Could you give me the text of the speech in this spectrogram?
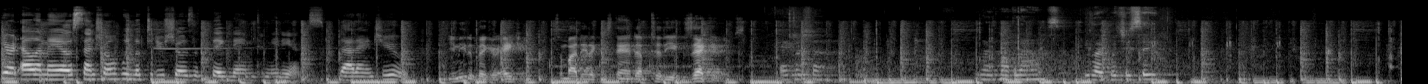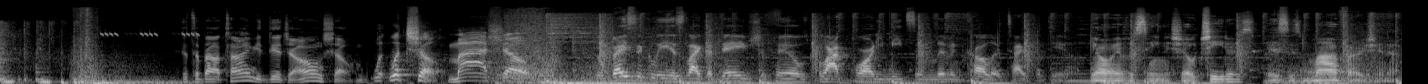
Here at LMAO Central, we look to do shows with big name comedians. That ain't you. You need a bigger agent, somebody that can stand up to the executives. Hey, Krisha. You like my blouse? You like what you see? It's about time you did your own show. What, what show? My show. So basically, it's like a Dave Chappelle's Block Party meets in Living Color type of deal. Y'all ever seen the show Cheaters? This is my version of it.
